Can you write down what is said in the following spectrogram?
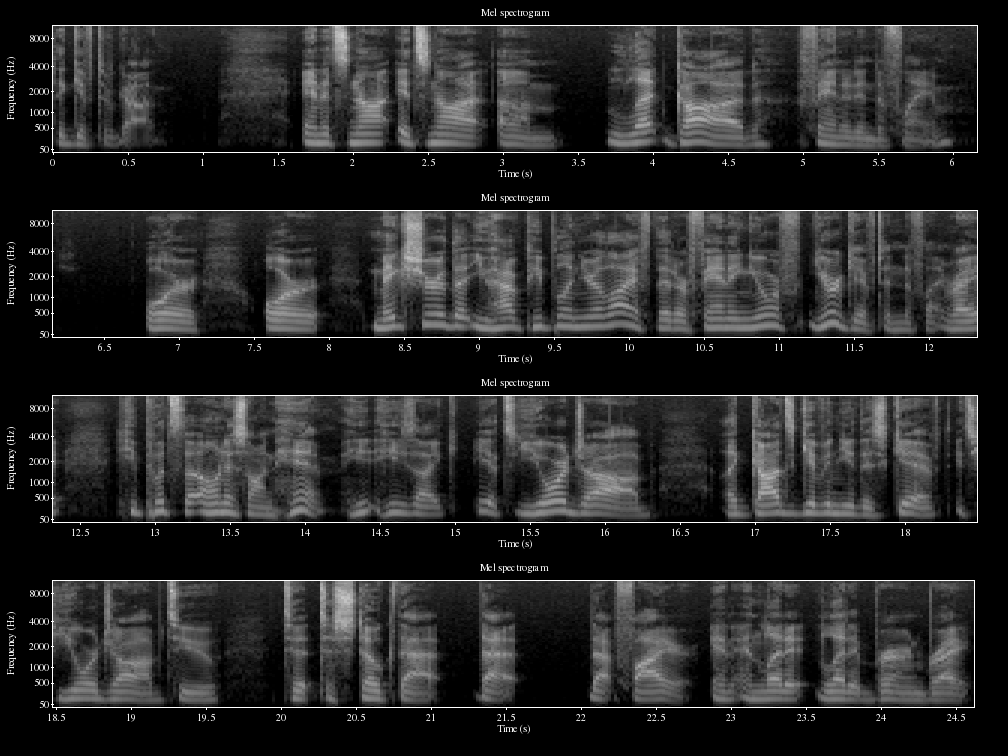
the gift of God, and it's not it's not um, let God fan it into flame or or make sure that you have people in your life that are fanning your your gift into flame, right? He puts the onus on him. He he's like it's your job like God's given you this gift. It's your job to to to stoke that that that fire and and let it let it burn bright.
